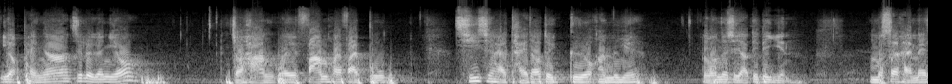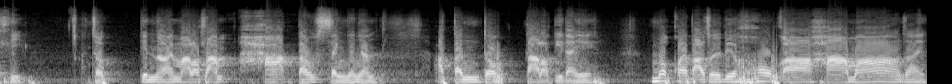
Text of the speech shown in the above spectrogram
药瓶啊之类嘅嘢就行过去翻开块布此次系睇到对脚系乜嘢我阵时有啲啲圆唔识系咩事？就 见到系马骝三吓到成个人一顿都打落地底，剥开爆咗啲哭啊喊啊，真系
